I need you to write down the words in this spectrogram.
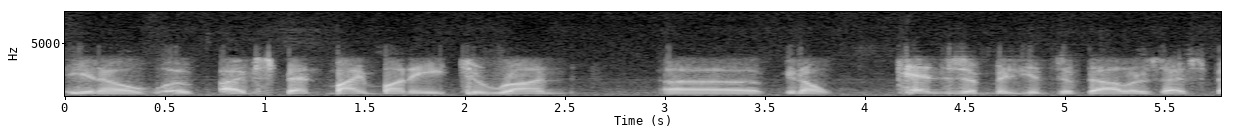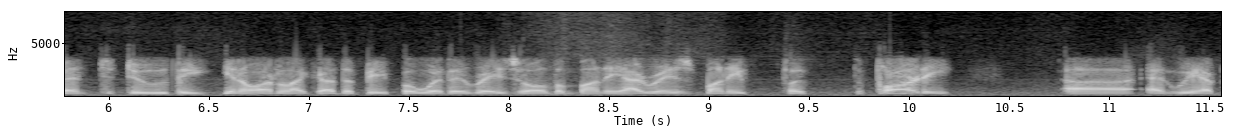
you know, uh, I've spent my money to run, uh, you know, tens of millions of dollars I've spent to do the, you know, unlike other people where they raise all the money. I raise money for the party, uh, and we have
